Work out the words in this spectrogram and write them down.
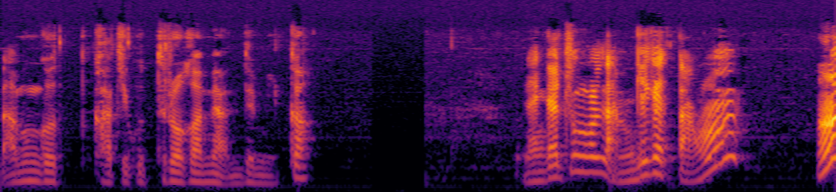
남은 것 가지고 들어가면 안 됩니까? 내가 준 걸 남기겠다고? 어?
